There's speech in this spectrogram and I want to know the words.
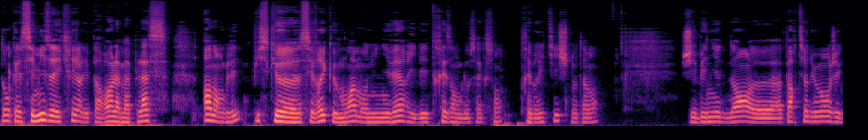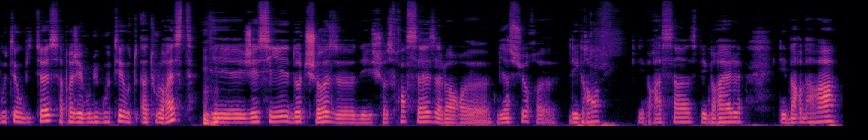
Donc elle s'est mise à écrire les paroles à ma place en anglais, puisque c'est vrai que moi mon univers il est très anglo-saxon, très british notamment. j'ai baigné dedans euh, à partir du moment où j'ai goûté aux Beatles. Après, j'ai voulu goûter au- à tout le reste Mhm. et j'ai essayé d'autres choses, euh, des choses françaises. Alors, euh, bien sûr, euh, les grands, les Brassens, les Brel, les Barbara,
